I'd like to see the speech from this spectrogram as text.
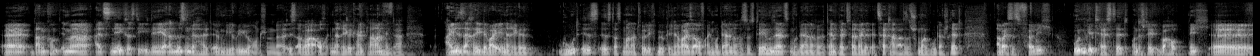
Äh, dann kommt immer als nächstes die Idee, ja, dann müssen wir halt irgendwie relaunchen. Da ist aber auch in der Regel kein Plan hinter. Eine Sache, die dabei in der Regel gut ist, ist, dass man natürlich möglicherweise auf ein moderneres System setzt, modernere Templates verwendet etc. Das ist schon mal ein guter Schritt. Aber es ist völlig ungetestet und es steht überhaupt nicht äh,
